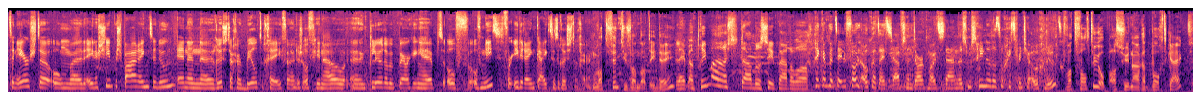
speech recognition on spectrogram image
Ten eerste om de energiebesparing te doen en een uh, rustiger beeld te geven. Dus of je nou een kleurenbeperking hebt of, of niet, voor iedereen kijkt het rustiger. Wat vindt u van dat idee? Lijkt me prima als het daardoor zichtbaarder wordt. Ik heb mijn telefoon ook altijd s'avonds in dark mode staan, dus misschien dat het toch iets met je ogen doet. Wat valt u op als u naar het bord kijkt?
